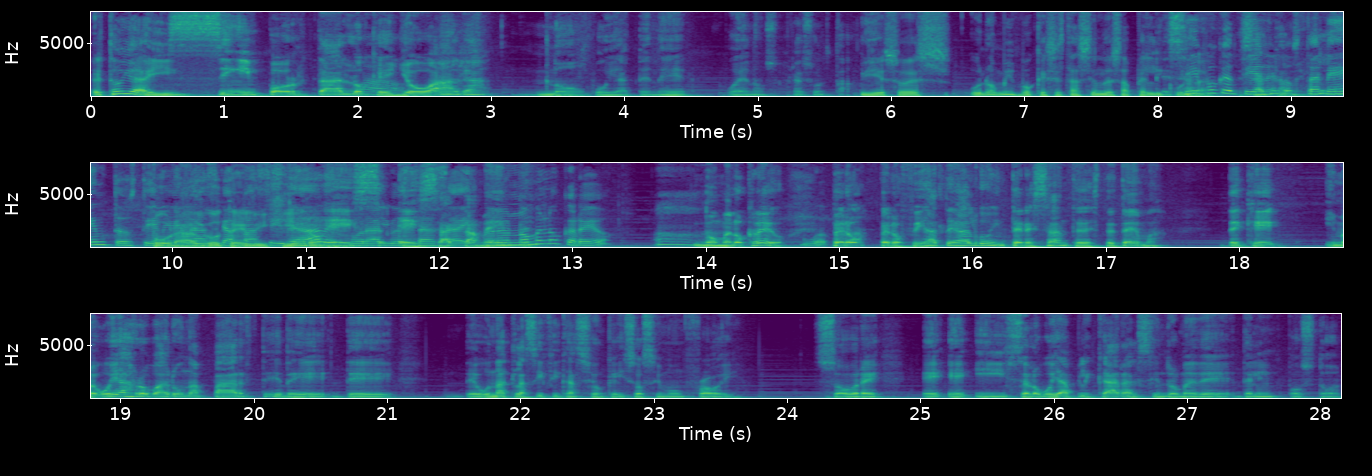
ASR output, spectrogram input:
estoy ahí. Sin importar lo que yo haga, no voy a tener buenos resultados. Y eso es uno mismo que se está haciendo esa película. Sí, porque tiene los talentos, tiene Por las capacidades, por algo Es- estás ahí. exactamente. Pero no me lo creo. No me lo creo. Pero, pero fíjate algo interesante de este tema, de que, y me voy a robar una parte de, de- de una clasificación que hizo Simon Freud sobre, eh, eh, y se lo voy a aplicar al síndrome de- del impostor.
